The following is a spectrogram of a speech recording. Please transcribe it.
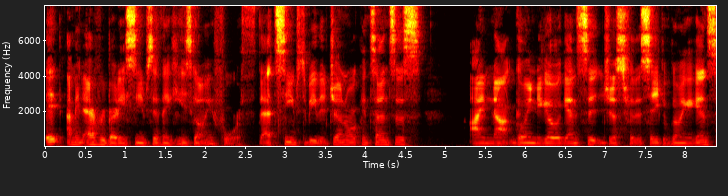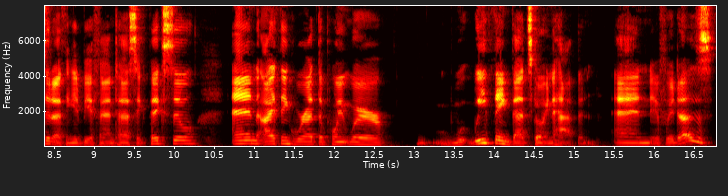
it I mean everybody seems to think he's going fourth. That seems to be the general consensus. I'm not going to go against it just for the sake of going against it. I think it'd be a fantastic pick still. And I think we're at the point where we think that's going to happen. And if it does,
